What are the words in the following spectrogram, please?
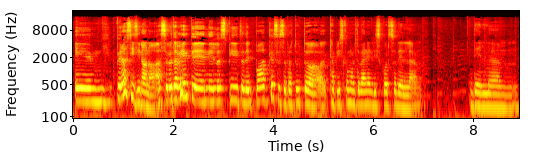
E, ehm, però sì, sì, no, no, assolutamente nello spirito del podcast e soprattutto capisco molto bene il discorso del, del,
